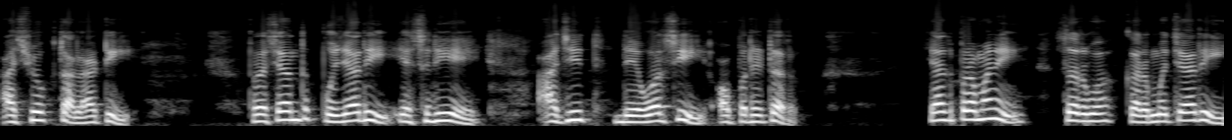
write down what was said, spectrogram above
Ashok तलाटी Prashant Pujari S D A Ajit Devarshi operator. याचप्रमाणे सर्व कर्मचारी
